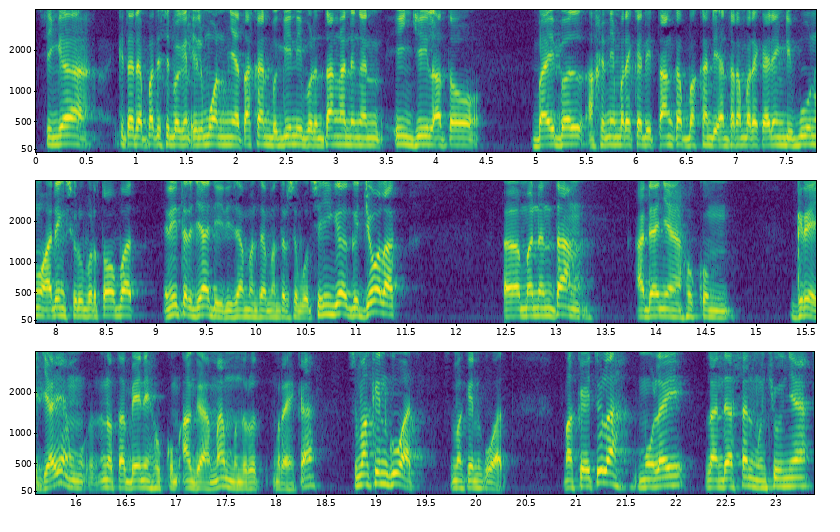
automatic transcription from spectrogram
Sehingga kita dapati sebagian ilmuwan menyatakan begini bertentangan dengan Injil atau Bible, akhirnya mereka ditangkap bahkan di antara mereka ada yang dibunuh, ada yang suruh bertobat. Ini terjadi di zaman-zaman tersebut. Sehingga gejolak uh, menentang adanya hukum gereja yang notabene hukum agama menurut mereka semakin kuat, semakin kuat. Maka itulah mulai landasan munculnya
